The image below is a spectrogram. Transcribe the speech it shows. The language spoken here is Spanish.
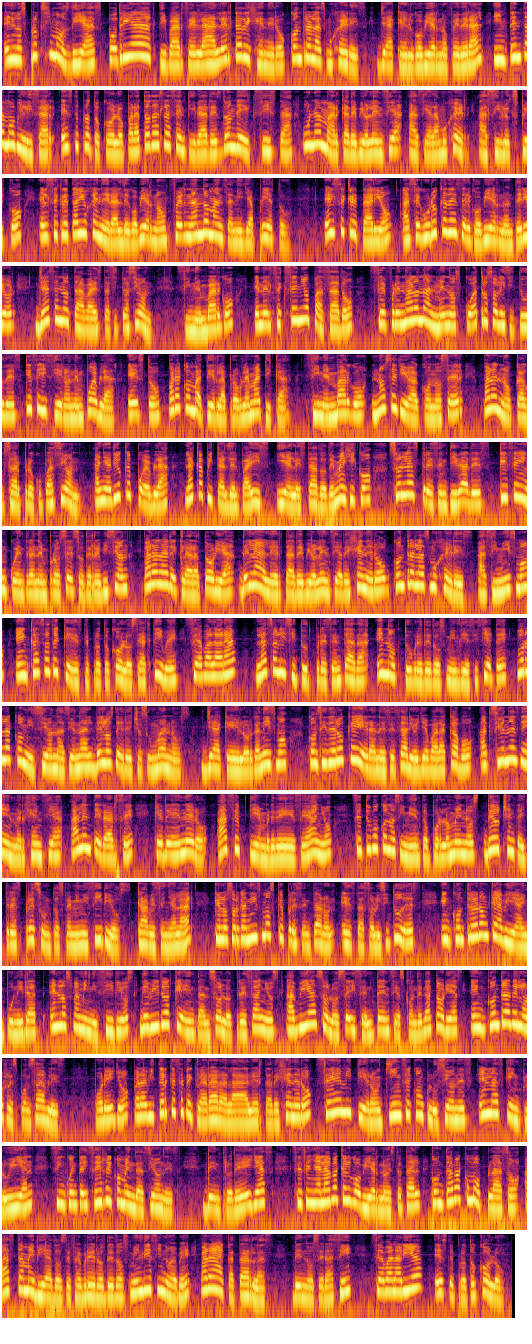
En los próximos días podría activarse la alerta de género contra las mujeres, ya que el gobierno federal intenta movilizar este protocolo para todas las entidades donde exista una marca de violencia hacia la mujer. Así lo explicó el secretario general de gobierno Fernando Manzanilla Prieto. El secretario aseguró que desde el gobierno anterior ya se notaba esta situación. Sin embargo, en el sexenio pasado se frenaron al menos cuatro solicitudes que se hicieron en Puebla, esto para combatir la problemática. Sin embargo, no se dio a conocer para no causar preocupación. Añadió que Puebla, la capital del país, y el Estado de México son las tres entidades que se encuentran en proceso de revisión para la declaratoria de la alerta de violencia de género contra las mujeres. Asimismo, en caso de que este protocolo se active, se avalará la solicitud presentada en octubre de 2017 por la Comisión Nacional de los Derechos Humanos, ya que el organismo consideró que era necesario llevar a cabo acciones de emergencia al enterarse que de enero a septiembre de ese año se tuvo conocimiento por lo menos de 83 presuntos feminicidios. Cabe señalar que los organismos que presentaron estas solicitudes encontraron que había impunidad en los feminicidios debido a que en tan solo tres años había solo seis sentencias condenatorias en contra de los responsables. Por ello, para evitar que se declarara la alerta de género, se emitieron 15 conclusiones en las que incluían 56 recomendaciones, Dentro de ellas, se señalaba que el gobierno estatal contaba como plazo hasta mediados de febrero de 2019 para acatarlas. De no ser así, se avalaría este protocolo.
